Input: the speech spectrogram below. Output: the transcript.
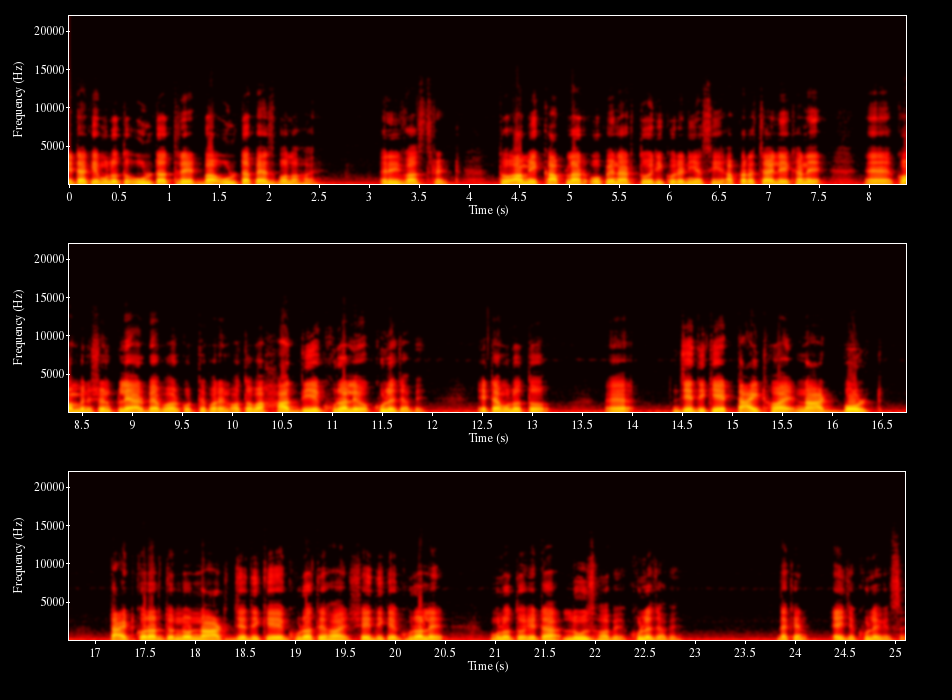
এটাকে মূলত উল্টা থ্রেড বা উল্টা প্যাচ বলা হয় রিভার্স থ্রেড তো আমি কাপলার ওপেনার তৈরি করে নিয়েছি। আপনারা চাইলে এখানে কম্বিনেশন প্লেয়ার ব্যবহার করতে পারেন, অথবা হাত দিয়ে ঘোরালেও খুলে যাবে। এটা মূলত যেদিকে টাইট হয় নাট বোল্ট টাইট করার জন্য নাট যেদিকে ঘোরাতে হয় সেই দিকে ঘোরালে মূলত এটা লুজ হবে, খুলে যাবে। দেখেন, এই যে খুলে গেছে।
